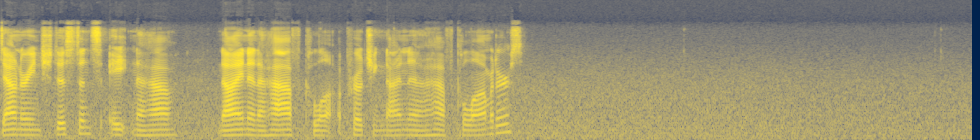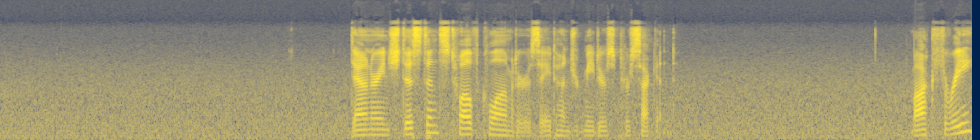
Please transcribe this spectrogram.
Downrange distance 8.5, 9.5, approaching 9.5 kilometers. Downrange distance 12 kilometers, 800 meters per second. Mach 3.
